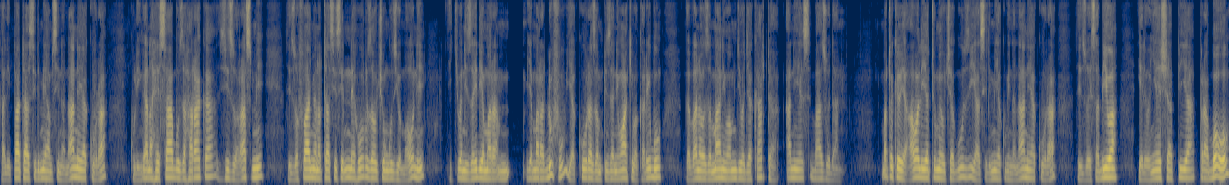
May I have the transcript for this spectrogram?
alipata asilimia 58 ya kura kulingana na hesabu za haraka zisizo rasmi zilizofanywa na taasisi nne huru za uchunguzi wa maoni, ikiwa ni zaidi ya, mara, ya maradufu ya kura za mpinzani wake wa karibu, gavana wa zamani wa mji wa Jakarta Anies Baswedan. Matokeo ya awali ya tume ya uchaguzi ya asilimia 18 ya kura zilizohesabiwa yalionyesha pia Prabowo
